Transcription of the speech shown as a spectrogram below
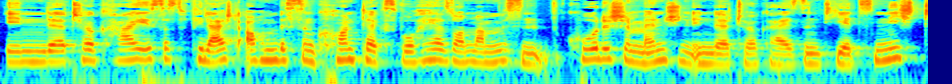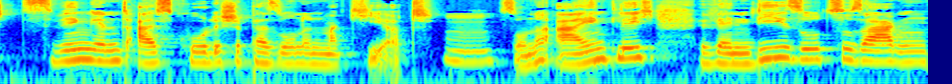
in der Türkei ist das vielleicht auch ein bisschen Kontext, woher soll man wissen, kurdische Menschen in der Türkei sind jetzt nicht zwingend als kurdische Personen markiert. Mhm. So, ne? Eigentlich, wenn die sozusagen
